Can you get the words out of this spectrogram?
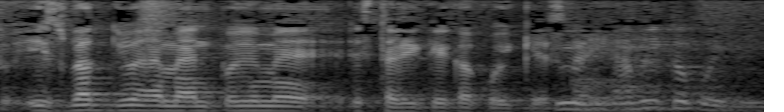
तो इस वक्त जो है मैनपुरी में इस तरीके का कोई केस नहीं नहीं है? अभी तो कोई नहीं।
